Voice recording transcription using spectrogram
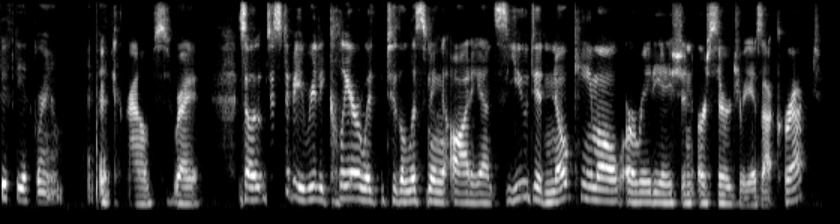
50th gram. I think. 50 grams, right. So just to be really clear with to the listening audience, you did no chemo or radiation or surgery. Is that correct?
